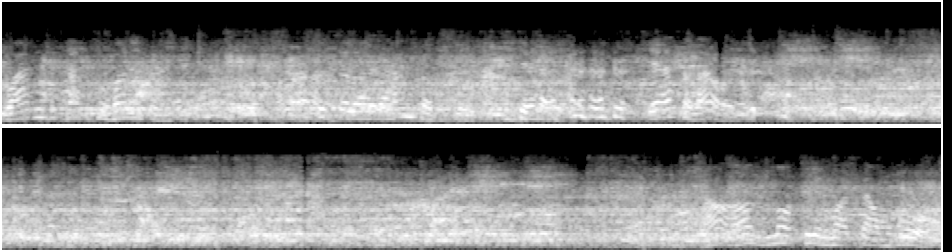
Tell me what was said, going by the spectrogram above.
To tactical punishment? That's the handcuffs. Yeah. yeah, that's allowed. I- I'm not seeing much down four.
